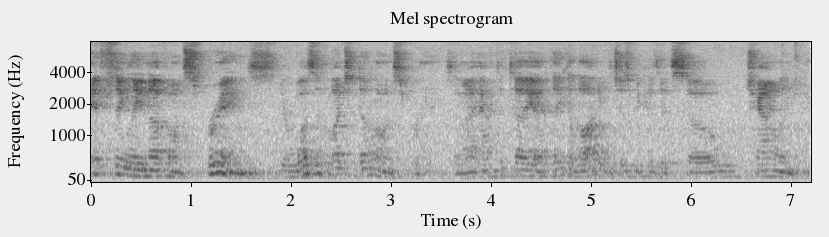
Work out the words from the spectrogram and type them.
Interestingly enough, on springs, there wasn't much done on springs. And I have to tell you, I think a lot of it's just because it's so challenging.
